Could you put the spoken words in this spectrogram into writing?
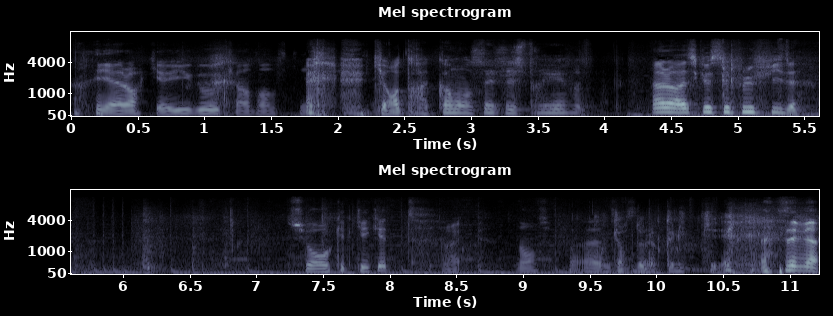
Et alors qu'il y a Hugo qui est en train de stream. Qui rentre à commencer ses streams. Alors, est-ce que c'est plus feed Sur Rocket Keket? Ouais. Non, c'est pas. Regarde de la qualité. c'est bien.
